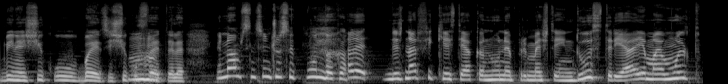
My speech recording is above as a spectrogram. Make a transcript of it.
bine și cu băieții și cu Mhm. fetele. Eu n-am simțit nicio secundă că... Ale, deci n-ar fi chestia că nu ne primește industria, e mai mult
